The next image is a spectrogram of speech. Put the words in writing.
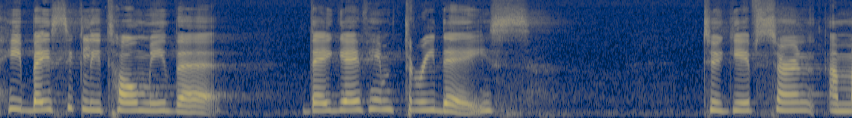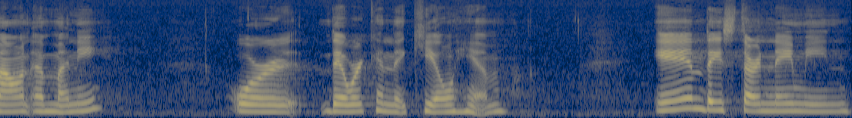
he basically told me that they gave him three days to give certain amount of money or they were going to kill him and they start naming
